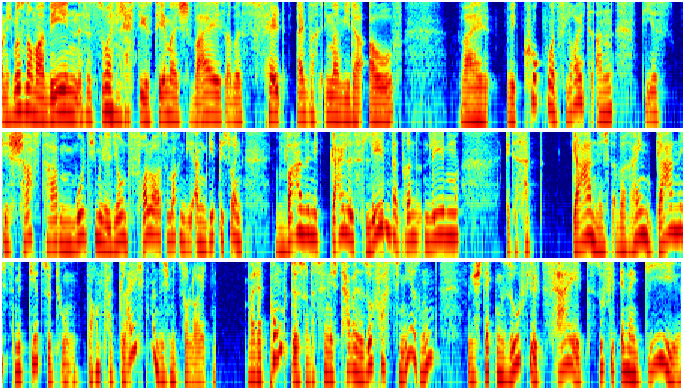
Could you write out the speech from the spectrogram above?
Und ich muss nochmal erwähnen, es ist so ein lästiges Thema, ich weiß, aber es fällt einfach immer wieder auf, weil wir gucken uns Leute an, die es geschafft haben, Multimillionen Follower zu machen, die angeblich so ein wahnsinnig geiles Leben da drin leben. Ey, das hat gar nichts, aber rein gar nichts mit dir zu tun. Warum vergleicht man sich mit so Leuten? Weil der Punkt ist, und das finde ich teilweise so faszinierend, wir stecken so viel Zeit, so viel Energie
